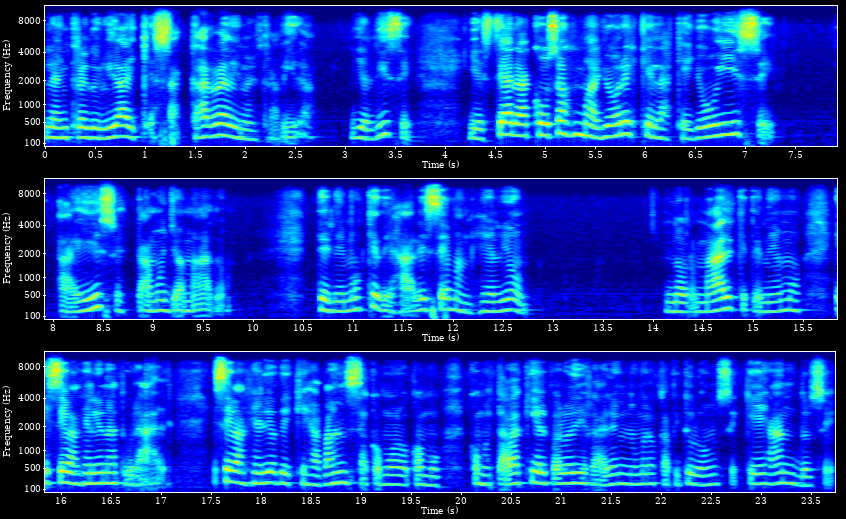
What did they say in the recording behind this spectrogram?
La incredulidad hay que sacarla de nuestra vida. Y Él dice, y este hará cosas mayores que las que yo hice. A eso estamos llamados. Tenemos que dejar ese evangelio normal que tenemos, ese evangelio natural, ese evangelio de que avanza como, como, como estaba aquí el pueblo de Israel en Números capítulo 11, quejándose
